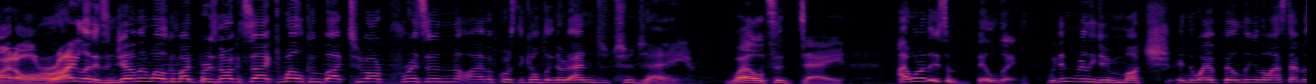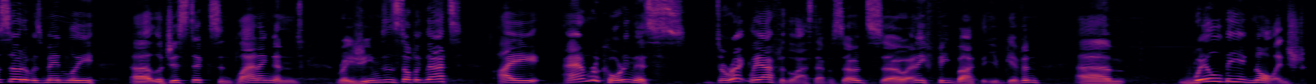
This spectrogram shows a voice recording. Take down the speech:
Alright, alright, ladies and gentlemen, welcome back to Prison Architect, welcome back to our prison. I am, of course, the Conflict Nerd, and today, well, today, I want to do some building. We didn't really do much in the way of building in the last episode, it was mainly uh, logistics and planning and regimes and stuff like that. I am recording this directly after the last episode, so any feedback that you've given um, will be acknowledged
